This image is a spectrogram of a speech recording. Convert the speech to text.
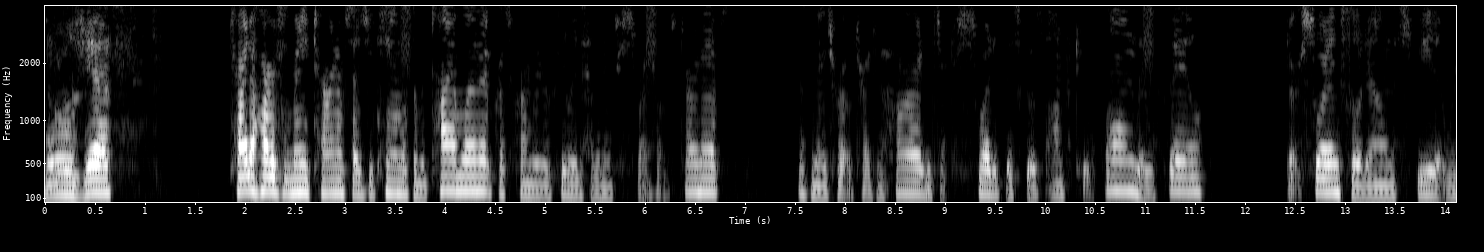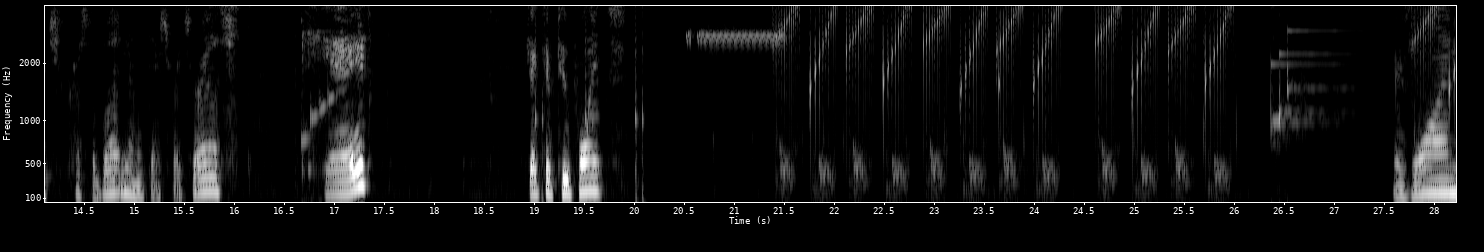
No rules, yes. Try to harvest as many turnips as you can within the time limit. Press primary repeatedly to have the nature sprite harvest turnips. If the nature will try too hard and start to sweat if this goes on for too long, they will fail. Start sweating, slow down the speed at which you press the button and let the sprites rest. Okay. Objective two points. There's one.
